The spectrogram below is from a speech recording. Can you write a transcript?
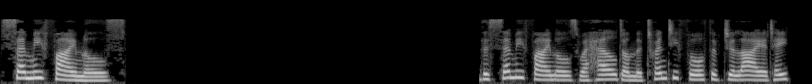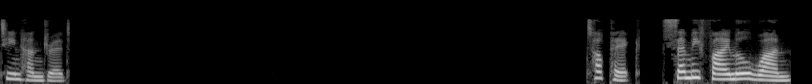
Semi-finals The semi-finals were held on 24 July at 1800. Topic: Semi-final 1.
